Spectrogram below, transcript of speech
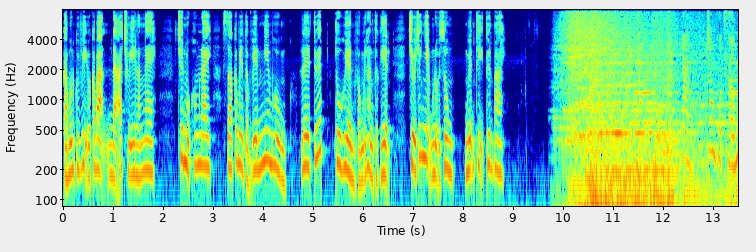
Cảm ơn quý vị và các bạn đã chú ý lắng nghe. Chuyên mục hôm nay do các biên tập viên Nghiêm Hùng, Lê Tuyết, Thu Huyền và Nguyễn Hằng thực hiện, chịu trách nhiệm nội dung Nguyễn Thị Tuyết Mai. Đảng trong cuộc sống.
